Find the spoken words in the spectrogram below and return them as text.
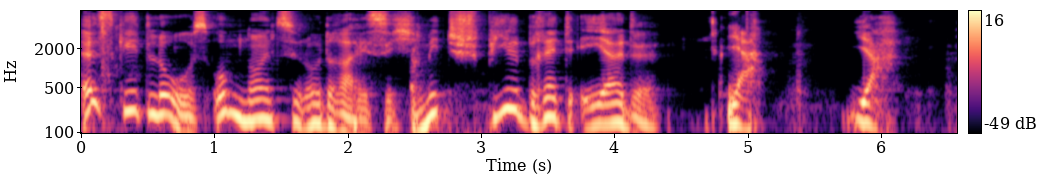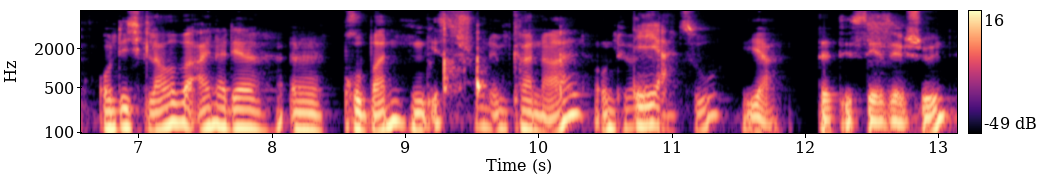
Es geht los um 19.30 Uhr mit Spielbrett Erde. Ja. Ja. Und ich glaube, einer der äh, Probanden ist schon im Kanal und hört Ja. zu. Ja, das ist sehr, sehr schön.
